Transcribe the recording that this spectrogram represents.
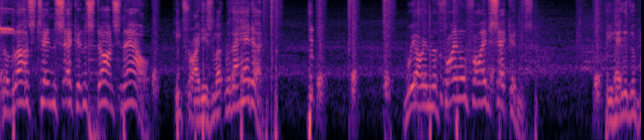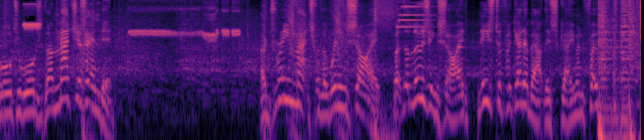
The last 10 seconds starts now. He tried his luck with a header. We are in the final five seconds. He headed the ball towards the match has ended. A dream match for the winning side, but the losing side needs to forget about this game and focus.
